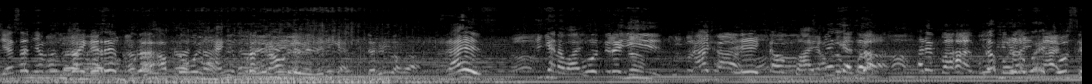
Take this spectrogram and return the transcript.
जैसा भी हम लोग इंजॉय कर रहे हैं पूरा आप लोगों को दिखाएँगे पूरा ग्राउंड लेवल ठीक है? राइस ठीक है ना भाई? ओ तेरा ही एकदम भाई हम लोग अरे बाहर पूरा बड़ा हुआ है जो से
